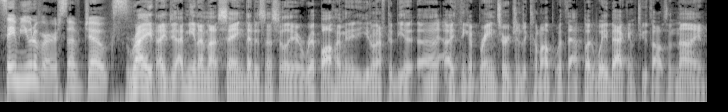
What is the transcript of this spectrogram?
same universe of jokes. Right. I, I mean, I'm not saying that it's necessarily a ripoff. I mean, you don't have to be, a, a I think, a brain surgeon to come up with that. But way back in 2009,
